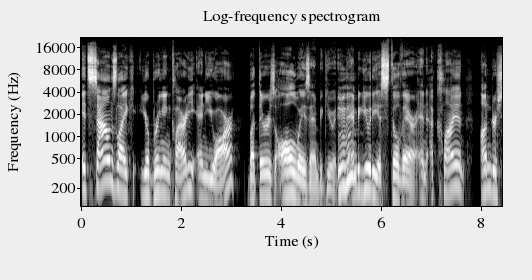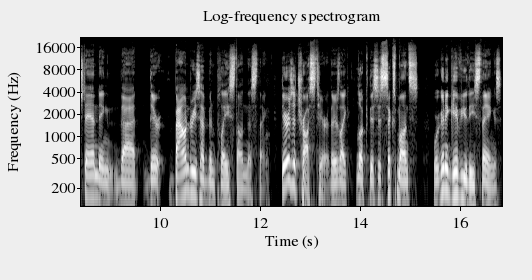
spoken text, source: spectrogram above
It sounds like you're bringing clarity, and you are, but there is always ambiguity. The mm-hmm. ambiguity is still there, and a client understanding that their boundaries have been placed on this thing. There's a trust here. There's like, look, this is six months. We're going to give you these things.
